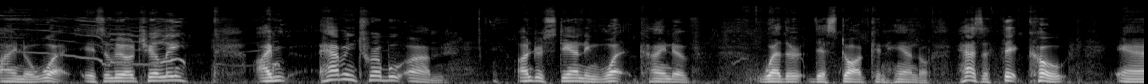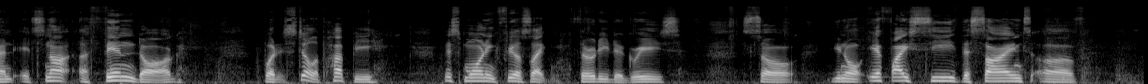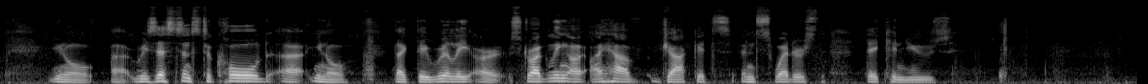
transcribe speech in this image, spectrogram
I know what. It's a little chilly. I'm having trouble um, understanding what kind of weather this dog can handle. It has a thick coat and it's not a thin dog, but it's still a puppy. This morning feels like 30 degrees. So, you know, if I see the signs of you know, uh, resistance to cold, uh, you know, like they really are struggling. I, I, have jackets and sweaters they can use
